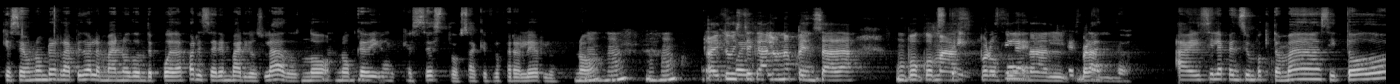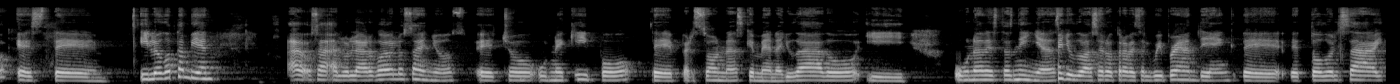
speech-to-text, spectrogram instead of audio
que sea un nombre rápido a la mano donde pueda aparecer en varios lados, no, no que digan qué es esto, o sea, que flojera leerlo, ¿no? Ahí tuviste que darle una pensada un poco más profunda al brand. Ahí sí le pensé un poquito más y todo, este, y luego también a, o sea, a lo largo de los años he hecho un equipo de personas que me han ayudado y una de estas niñas me ayudó a hacer otra vez el rebranding de, todo el site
